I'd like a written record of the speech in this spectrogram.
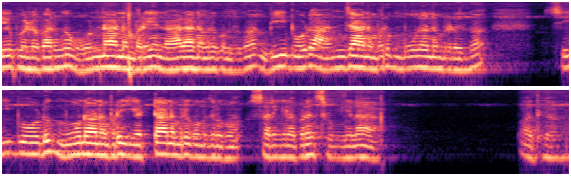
ஏ போர்டில் பாருங்கள் ஒன்றாம் நம்பரையும் நாலாம் நம்பரையும் கொடுத்துருக்கோம் பி போர்டு அஞ்சாம் நம்பரும் மூணாம் நம்பர் எடுத்துருக்கோம் சி போர்டு மூணாம் நம்பரு எட்டாம் நம்பரையும் கொண்டு வந்துருக்கோம். சரிங்களா ஃப்ரெண்ட்ஸ் ஓகேங்களா? பார்த்துக்காங்க.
